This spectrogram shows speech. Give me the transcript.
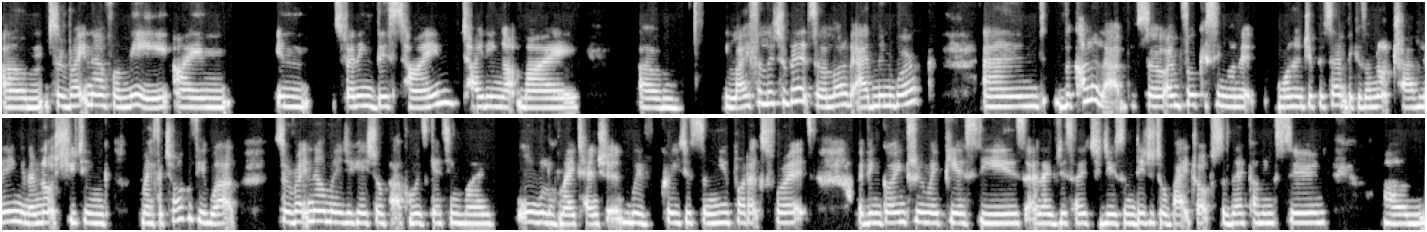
Um, so right now, for me, I'm in spending this time tidying up my um, life a little bit. So a lot of admin work and the color lab. So I'm focusing on it 100% because I'm not traveling and I'm not shooting my photography work. So right now, my educational platform is getting my all of my attention. We've created some new products for it. I've been going through my PSDs and I've decided to do some digital backdrops. So they're coming soon. Um,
